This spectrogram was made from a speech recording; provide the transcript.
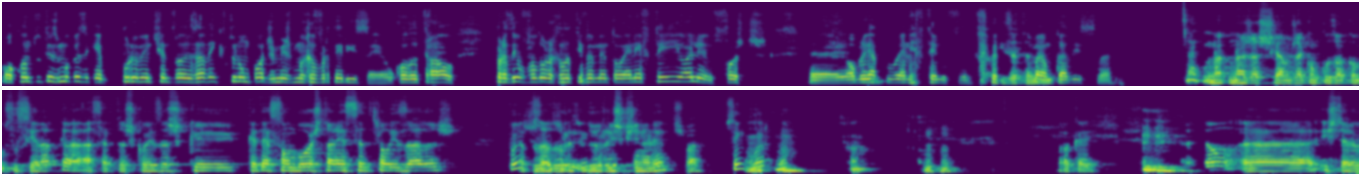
Ou quando tu tens uma coisa que é puramente centralizada em que tu não podes mesmo reverter isso. É, o colateral perdeu valor relativamente ao NFT e olha, fostes eh, obrigado pelo NFT no fundo. Pá, é um Exatamente. bocado isso, não é? Não, Nós já chegámos à conclusão como sociedade que há certas coisas que, que até são boas estarem centralizadas, Pois, apesar sim, do- sim. dos riscos inerentes. Vá. Sim, claro. Uhum. Claro. Uhum. Ok. Então, ah, isto era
